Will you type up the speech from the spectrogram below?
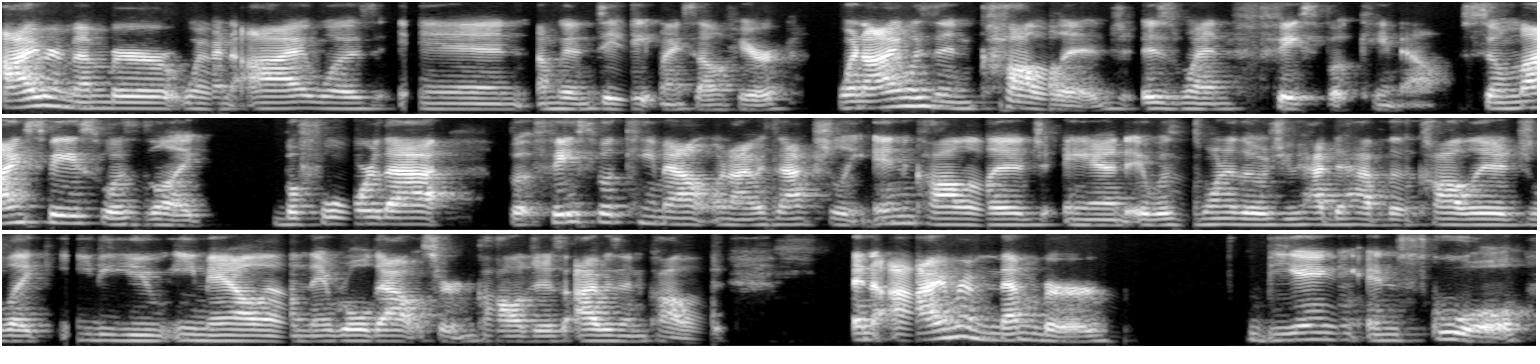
I remember when I was in, I'm going to date myself here. When I was in college is when Facebook came out. So MySpace was like before that, but Facebook came out when I was actually in college. And it was one of those you had to have the college like edu email and they rolled out certain colleges. I was in college. And I remember being in school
